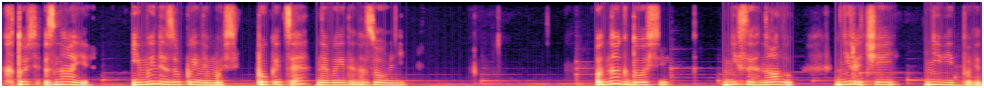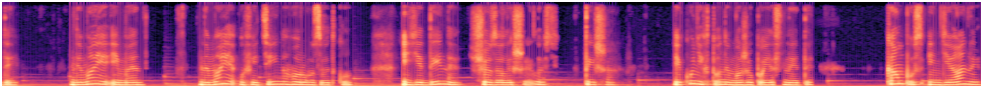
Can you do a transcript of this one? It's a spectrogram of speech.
хтось знає, і ми не зупинимось, поки це не вийде назовні. Однак досі ні сигналу, ні речей, ні відповідей. Немає імен, немає офіційного розвитку, і єдине, що залишилось тиша, яку ніхто не може пояснити. Кампус Індіани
